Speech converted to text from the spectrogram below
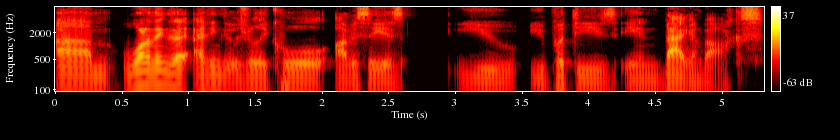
Um, one of the things I think that was really cool, obviously, is you you put these in bag and box,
